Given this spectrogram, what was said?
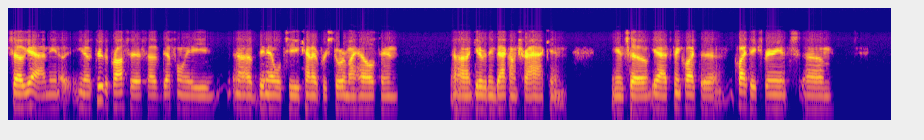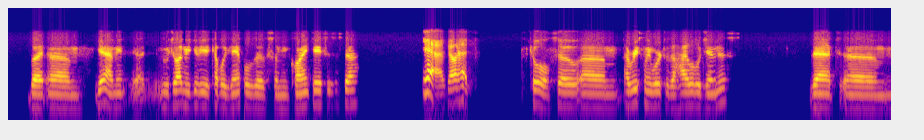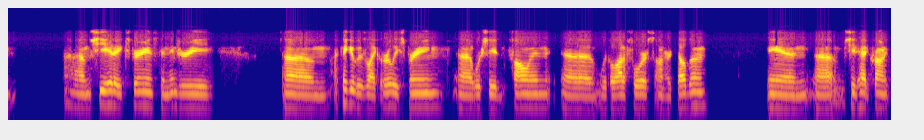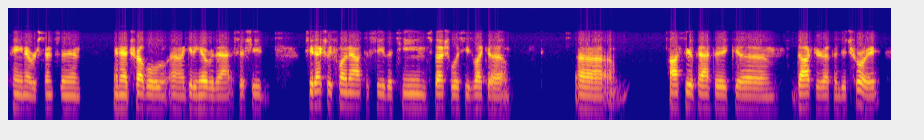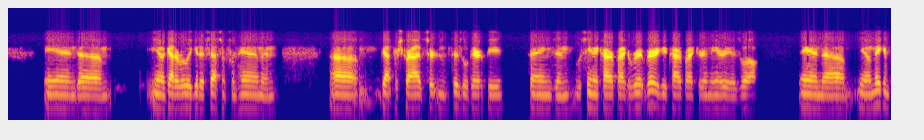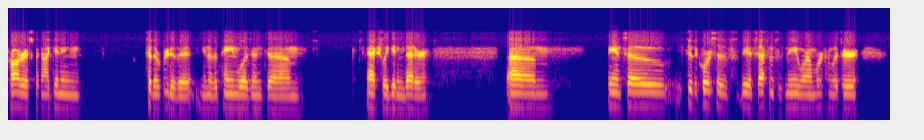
so yeah, I mean, uh, you know, through the process, I've definitely uh, been able to kind of restore my health and uh, get everything back on track. And and so yeah, it's been quite the quite the experience. Um, but um, yeah, I mean, uh, would you like me to give you a couple examples of some client cases and stuff? Yeah, go ahead. Cool. So um, I recently worked with a high-level gymnast that um, um, she had experienced an injury. Um, I think it was like early spring uh, where she had fallen uh, with a lot of force on her tailbone, and um, she'd had chronic pain ever since then and had trouble uh, getting over that. So she she'd actually flown out to see the team specialist. He's like a uh, osteopathic uh, doctor up in Detroit, and um, you know got a really good assessment from him, and um, got prescribed certain physical therapy things, and was seeing a chiropractor, very good chiropractor in the area as well, and uh, you know making progress but not getting to the root of it. You know the pain wasn't um, actually getting better. Um, and so through the course of the assessments with me, where I'm working with her,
